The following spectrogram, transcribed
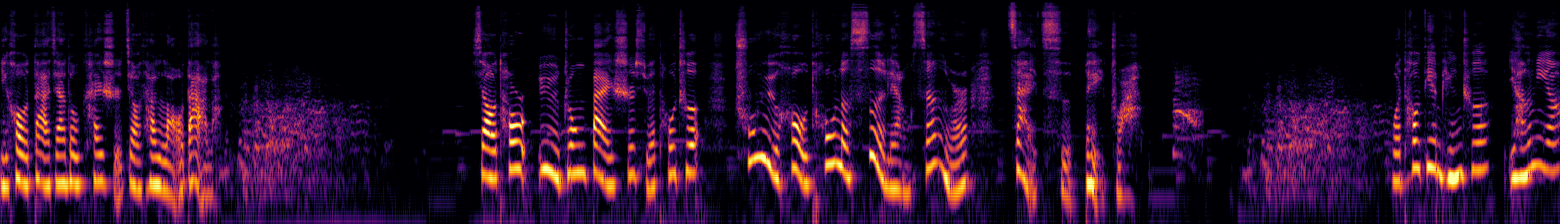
以后大家都开始叫他老大了。小偷狱中拜师学偷车，出狱后偷了四辆三轮，再次被抓。我偷电瓶车养你哦！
